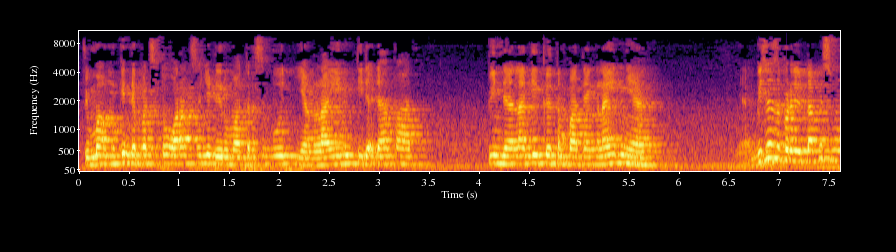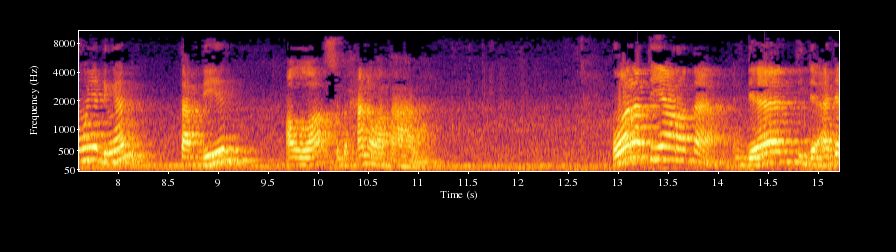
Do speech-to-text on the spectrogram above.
Cuma mungkin dapat satu orang saja di rumah tersebut, yang lain tidak dapat. Pindah lagi ke tempat yang lainnya. Ya, bisa seperti itu, tapi semuanya dengan takdir Allah Subhanahu wa taala. Wala dan tidak ada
